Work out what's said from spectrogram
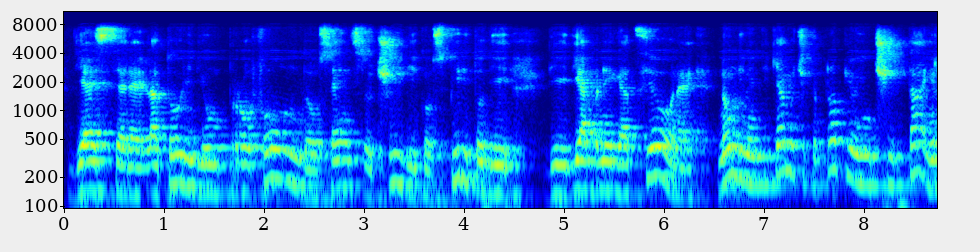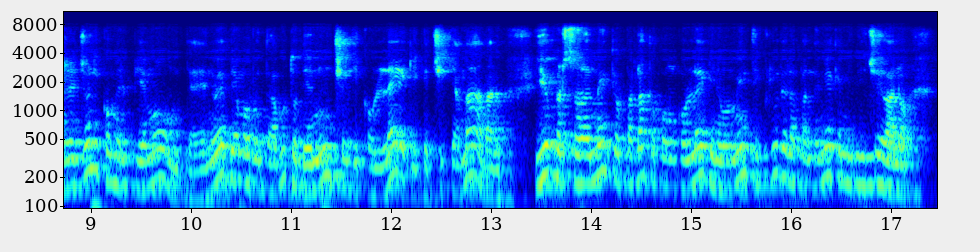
di essere latori di un profondo senso civico, spirito di, di, di abnegazione. Non dimentichiamoci che proprio in città, in regioni come il Piemonte, noi abbiamo avuto denunce di colleghi che ci chiamavano. Io personalmente ho parlato con colleghi nei momenti clou della pandemia che mi dicevano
